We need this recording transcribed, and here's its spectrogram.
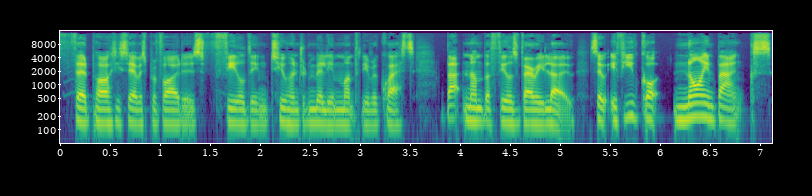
third-party service providers fielding 200 million monthly requests, that number feels very low. So if you've got nine banks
